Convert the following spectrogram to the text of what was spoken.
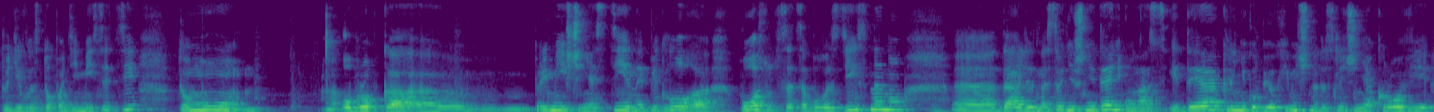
тоді в листопаді місяці. Тому обробка е, приміщення, стіни, підлога, посуд, все це було здійснено. Е, Далі на сьогоднішній день у нас іде клініко-біохімічне дослідження крові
